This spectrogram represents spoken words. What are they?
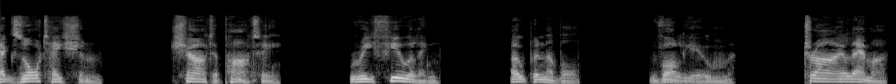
Exhortation. Charter party. Refueling. Openable. Volume. Trilemma.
